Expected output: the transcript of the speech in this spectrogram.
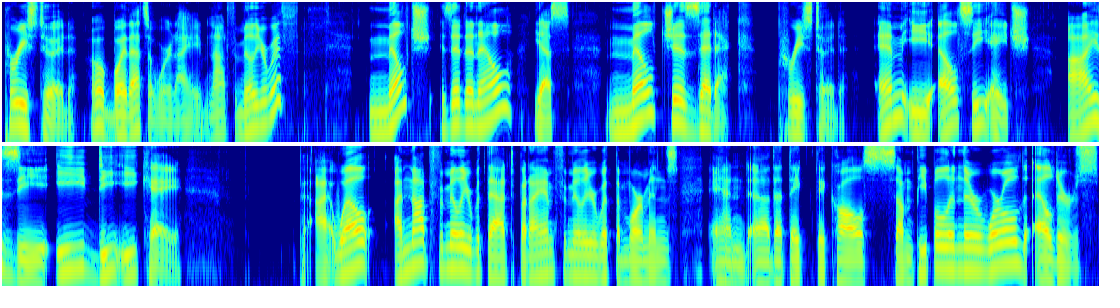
priesthood. Oh boy, that's a word I'm not familiar with. Melch, is it an L? Yes. Melchizedek priesthood. M E L C H I Z E D E K. Well, I'm not familiar with that, but I am familiar with the Mormons and uh, that they, they call some people in their world elders.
